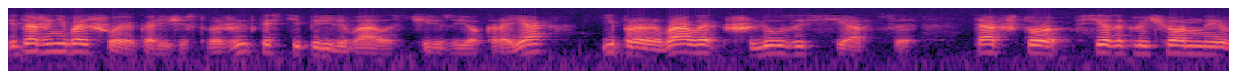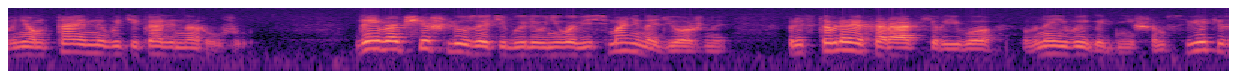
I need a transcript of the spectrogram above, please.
и даже небольшое количество жидкости переливалось через ее края и прорывало шлюзы сердца, так что все заключенные в нем тайны вытекали наружу. Да и вообще шлюзы эти были у него весьма ненадежны. Представляя характер его в наивыгоднейшем свете,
